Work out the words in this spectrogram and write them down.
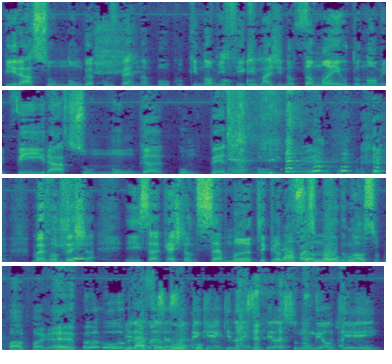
Pirassununga com Pernambuco? Que nome fica? Imagina o tamanho do nome Pirassununga com Pernambuco. Hein? Mas vamos deixar. Isso é uma questão de semântica, não faz parte do nosso papo. É... O, o negócio é saber quem é que nasce em Pirassununga é o quê, hein?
